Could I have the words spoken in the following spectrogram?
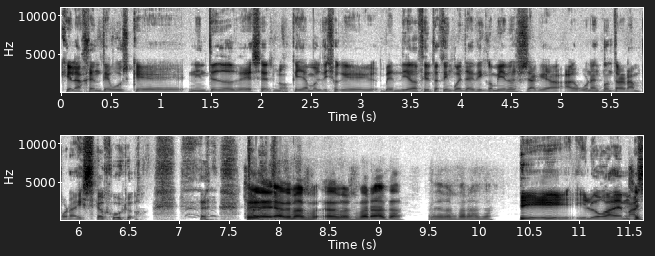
que la gente busque Nintendo DS, ¿no? Que ya hemos dicho que vendieron 155 millones, o sea que alguna encontrarán por ahí seguro. Sí, además, además barata. Además barata. Sí, y luego además.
